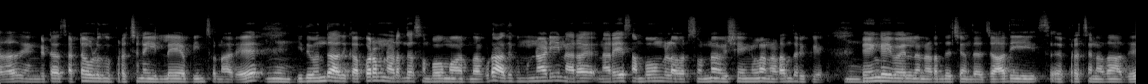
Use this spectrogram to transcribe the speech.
அதாவது என்கிட்ட சட்ட ஒழுங்கு பிரச்சனை இல்லை அப்படின்னு சொன்னாரு. இது வந்து அதுக்கப்புறம் நடந்த சம்பவமா இருந்தா கூட அதுக்கு முன்னாடி நிறைய நிறைய சம்பவங்கள் அவர் சொன்ன விஷயங்கள்லாம் நடந்திருக்கு. வேங்கை வயல்ல நடந்துச்சு அந்த ஜாதி பிரச்சனை தான் அது.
